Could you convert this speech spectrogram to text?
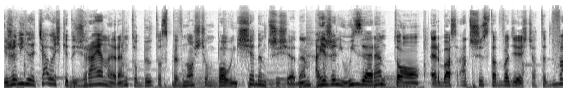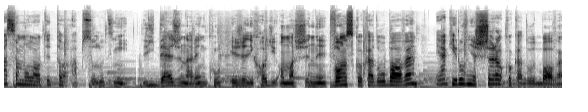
Jeżeli leciałeś kiedyś Ryanerem, to był to z pewnością Boeing 737, a jeżeli Wizerem, to Airbus A320. Te dwa samoloty to absolutni liderzy na rynku, jeżeli chodzi o maszyny wąskokadłubowe, jak i również szerokokadłubowe.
